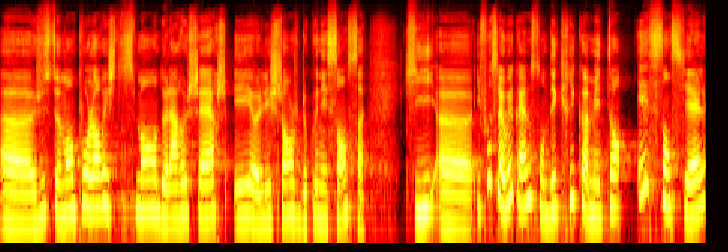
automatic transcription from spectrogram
Euh, justement pour l'enrichissement de la recherche et euh, l'échange de connaissances qui, euh, il faut se l'avouer quand même, sont décrits comme étant essentiels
